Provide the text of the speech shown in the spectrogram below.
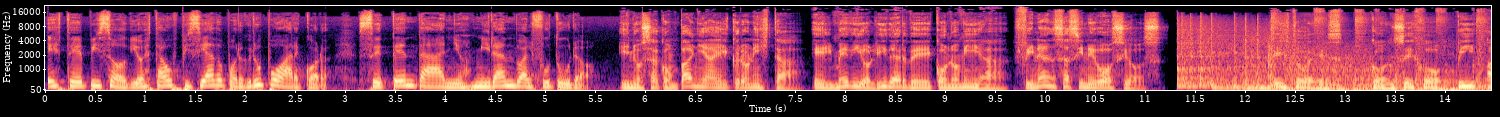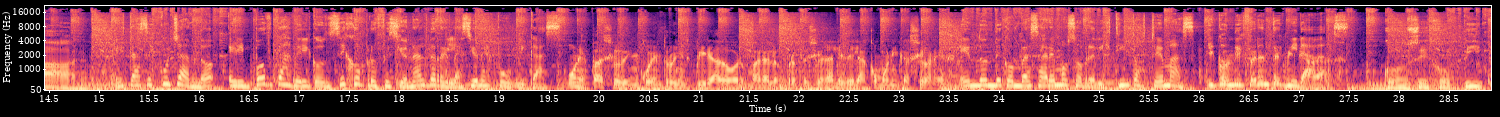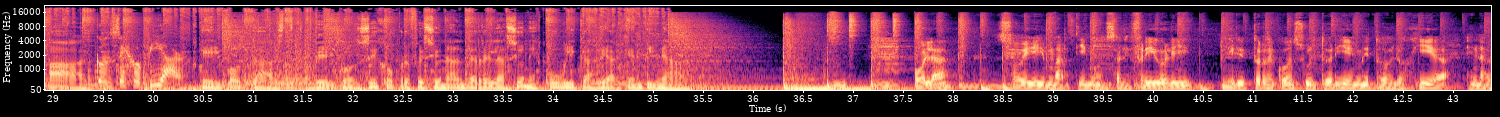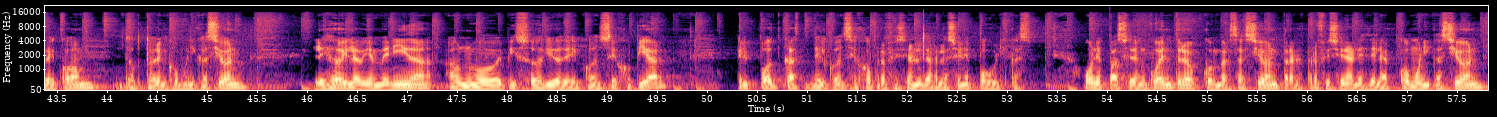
Este episodio está auspiciado por Grupo Arcor, 70 años mirando al futuro. Y nos acompaña el cronista, el medio líder de economía, finanzas y negocios. Esto es Consejo PR. Estás escuchando el podcast del Consejo Profesional de Relaciones Públicas, Un espacio de encuentro inspirador para los profesionales de las comunicaciones. en donde conversaremos sobre distintos temas y, con, diferentes miradas. Consejo PR, Consejo PR. el podcast del Consejo Profesional de Relaciones Públicas de Argentina. Hola, soy Martín González Frigoli, director de consultoría y metodología en Avecom, doctor en comunicación. Les doy la bienvenida a un nuevo episodio de Consejo PR, el podcast del Consejo Profesional de Relaciones Públicas. Un espacio de encuentro, conversación para los profesionales de la comunicación,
